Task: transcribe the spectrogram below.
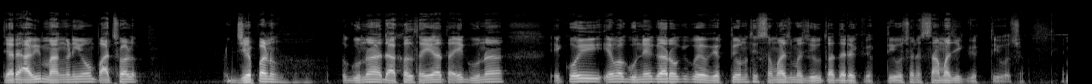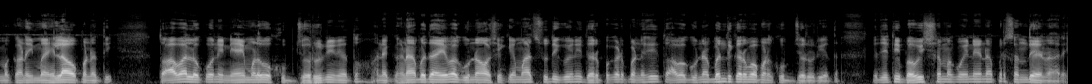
ત્યારે આવી માંગણીઓ પાછળ જે પણ ગુના દાખલ થયા હતા, એ ગુના એ કોઈ એવા ગુનેગારો કે કોઈ વ્યક્તિઓ નથી, સમાજમાં જીવતા દરેક વ્યક્તિઓ છે અને સામાજિક વ્યક્તિઓ છે. એમાં ઘણી મહિલાઓ પણ હતી. તો આવા લોકોને ન્યાય મળવો ખૂબ જરૂરી નહોતો અને ઘણા બધા એવા ગુનાઓ છે કે એમાં આજ સુધી કોઈની ધરપકડ પણ નથી, તો આવા ગુના બંધ કરવા પણ ખૂબ જરૂરી હતા. કે જેથી ભવિષ્યમાં કોઈને એના પર સંદેહ ના રહે.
